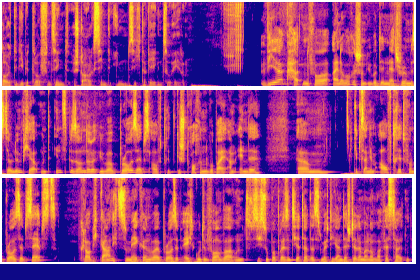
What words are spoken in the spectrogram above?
Leute, die betroffen sind, stark sind, in sich dagegen zu wehren. Wir hatten vor einer Woche schon über den Natural Mr. Olympia und insbesondere über Broseps Auftritt gesprochen, wobei am Ende ähm, gibt es an dem Auftritt von Brosep selbst, glaube ich, gar nichts zu mäkeln, weil Brosep echt gut in Form war und sich super präsentiert hat. Das möchte ich an der Stelle mal nochmal festhalten.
